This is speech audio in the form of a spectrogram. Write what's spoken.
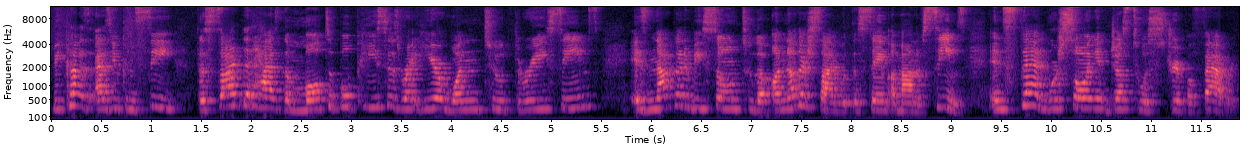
because as you can see, the side that has the multiple pieces right here, one, two, three seams, is not going to be sewn to the another side with the same amount of seams. Instead, we're sewing it just to a strip of fabric.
